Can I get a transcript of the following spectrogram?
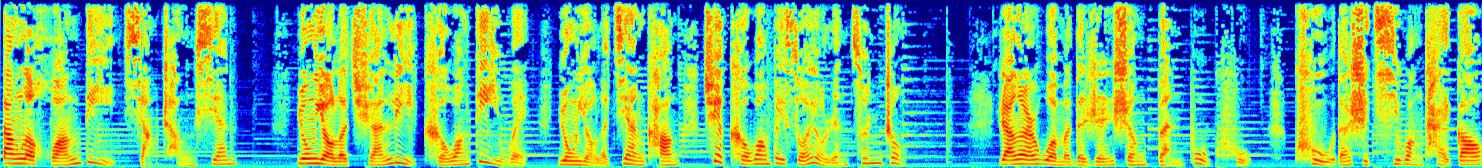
当了皇帝想成仙，拥有了权力渴望地位，拥有了健康却渴望被所有人尊重。然而，我们的人生本不苦，苦的是期望太高，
